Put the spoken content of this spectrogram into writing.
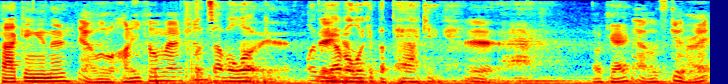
packing in there? Yeah, a little honeycomb action. Let's have a look. Let me have a look at the packing. Yeah. Okay. Yeah, looks good, right?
